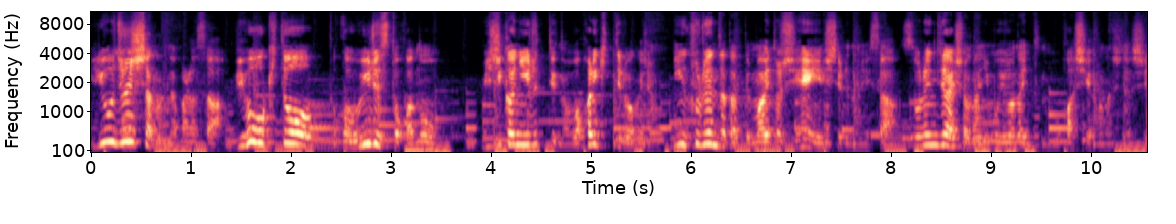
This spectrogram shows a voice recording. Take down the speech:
医療従事者なんだからさ病気ととかウイルスとかの身近にいるっていうのは分かりきってるわけじゃん。インフルエンザだって毎年変異してるのにさそれに対しては何も言わないっていうのもおかしい話だし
